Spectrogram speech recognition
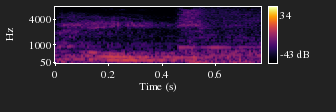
Rampage.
